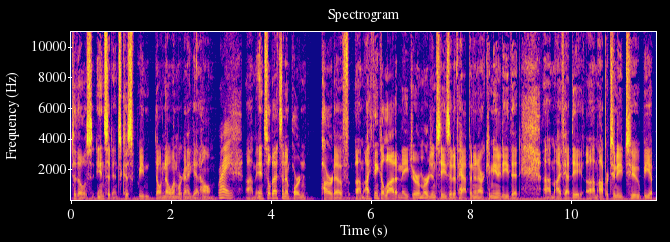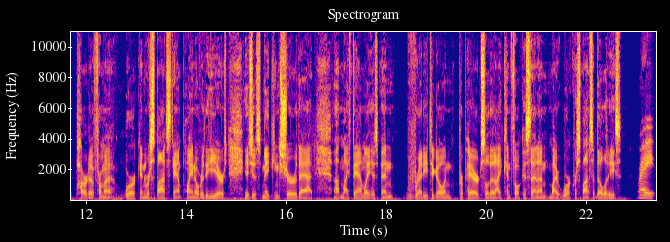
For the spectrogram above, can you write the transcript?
to those incidents because we don't know when we're going to get home. Right. Um, and so that's an important part of, um, I think, a lot of major emergencies that have happened in our community that um, I've had the um, opportunity to be a part of from a work and response standpoint over the years is just making sure that uh, my family has been ready to go and prepared so that I can focus then on my work responsibilities. Right,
